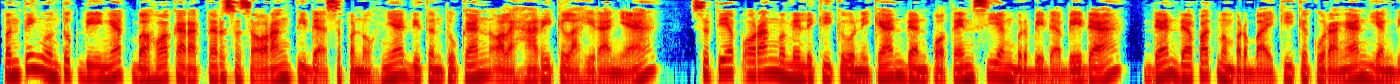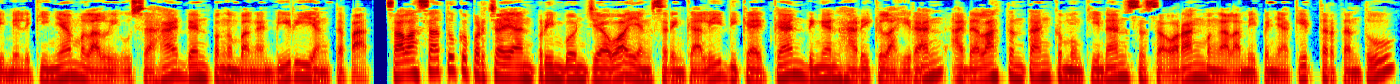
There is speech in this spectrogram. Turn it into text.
penting untuk diingat bahwa karakter seseorang tidak sepenuhnya ditentukan oleh hari kelahirannya, setiap orang memiliki keunikan dan potensi yang berbeda-beda, dan dapat memperbaiki kekurangan yang dimilikinya melalui usaha dan pengembangan diri yang tepat. Salah satu kepercayaan primbon Jawa yang sering kali dikaitkan dengan hari kelahiran adalah tentang kemungkinan seseorang mengalami penyakit tertentu,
